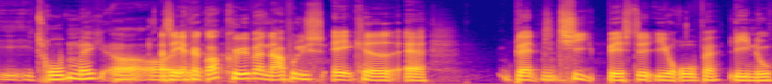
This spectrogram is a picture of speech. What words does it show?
i, i truppen, ikke? Og, og, Altså, jeg kan godt købe, at Napolis A-kæde er blandt de 10 bedste i Europa lige nu.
